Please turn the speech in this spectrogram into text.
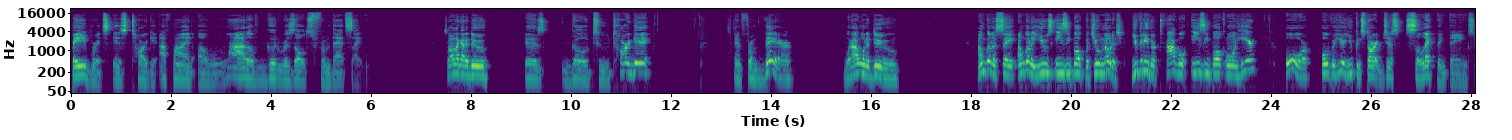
favorites is Target. I find a lot of good results from that site. So all I got to do is go to Target. And from there, what I want to do, I'm going to say, I'm going to use Easy Bulk, but you'll notice you can either toggle Easy Bulk on here or over here, you can start just selecting things.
